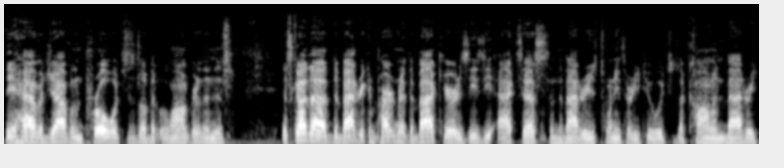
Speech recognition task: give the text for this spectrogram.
They have a Javelin Pro, which is a little bit longer than this. It's got uh, the battery compartment at the back here. It's easy access, and the battery is 2032, which is a common battery.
